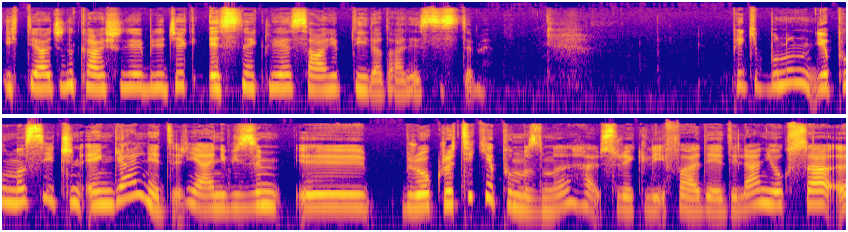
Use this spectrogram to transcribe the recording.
ihtiyacını karşılayabilecek esnekliğe sahip değil adalet sistemi. Peki bunun yapılması için engel nedir? Yani bizim e, bürokratik yapımız mı sürekli ifade edilen yoksa e,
